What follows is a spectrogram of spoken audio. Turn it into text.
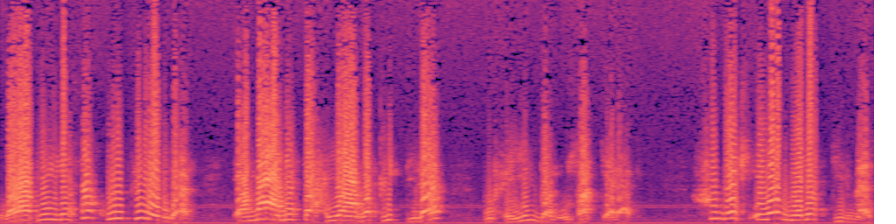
vaad eylese hulfü eyler, emanete hıyanetlik diler, bu fiilden uzak gerek. Şu beş eve melek girmez,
